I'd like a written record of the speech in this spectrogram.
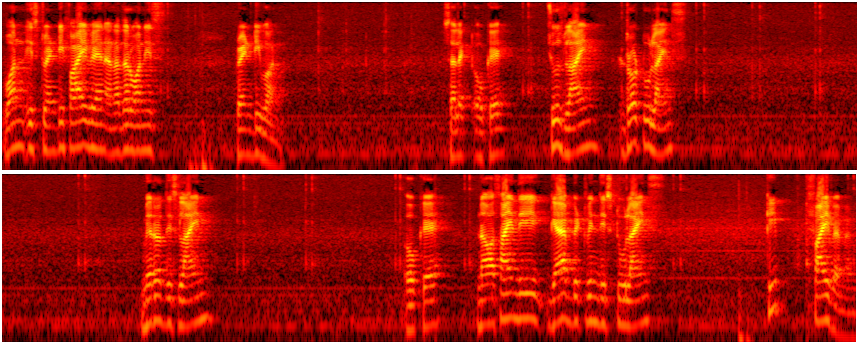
One is 25 and another one is 21 select ok. Choose line draw two lines. Mirror this line. Okay now assign the gap between these two lines. Keep 5 mm.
